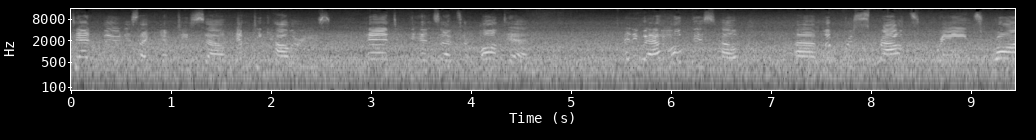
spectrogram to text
Dead food is like empty cell, empty calories, and the enzymes are all dead. Anyway, I hope this helped. Uh, look for sprouts, grains, raw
